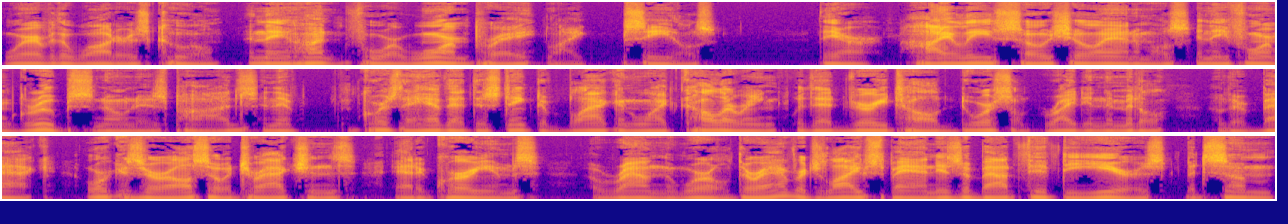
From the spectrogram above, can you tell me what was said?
wherever the water is cool, and they hunt for warm prey like seals. They are highly social animals, and they form groups known as pods, and of course they have that distinctive black and white coloring with that very tall dorsal right in the middle of their back. Orcas are also attractions at aquariums around the world. Their average lifespan is about 50 years, but some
